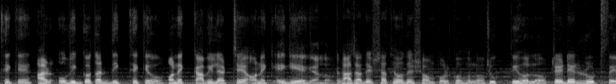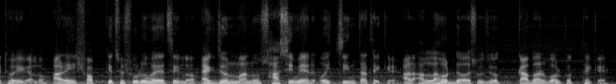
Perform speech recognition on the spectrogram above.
থেকে আর অভিজ্ঞতার দিক থেকেও অনেক কাবিলার চেয়ে অনেক এগিয়ে গেল। রাজাদের সাথে ওদের সম্পর্ক হলো, চুক্তি হলো, ট্রেডের রুট সেট হয়ে গেল। আর এই সব কিছু শুরু হয়েছিল একজন মানুষ হাসিমের ওই চিন্তা থেকে আর আল্লাহর দেওয়া সুযোগ কাবার বরকত থেকে।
